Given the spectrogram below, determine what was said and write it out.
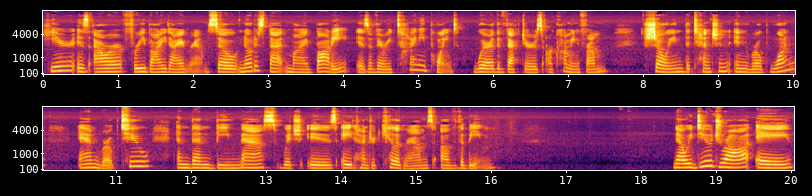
Here is our free body diagram. So notice that my body is a very tiny point where the vectors are coming from, showing the tension in rope 1 and rope 2, and then the mass, which is 800 kilograms of the beam. Now we do draw a,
